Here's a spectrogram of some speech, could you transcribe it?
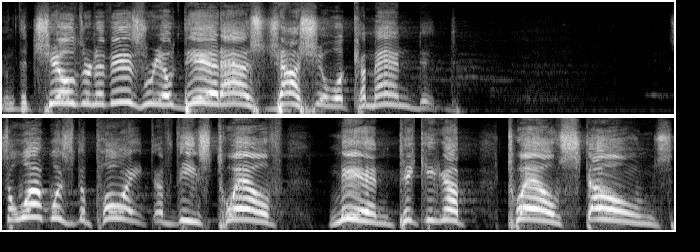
And the children of Israel did as Joshua commanded. So, what was the point of these 12 men picking up 12 stones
